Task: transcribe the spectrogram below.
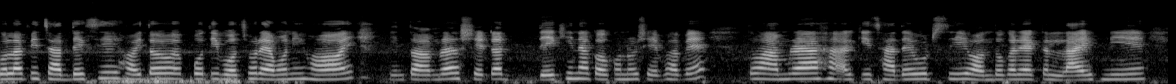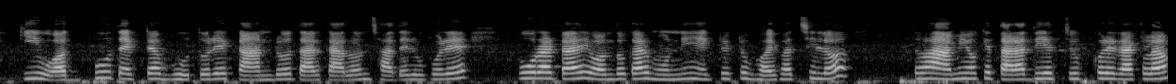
গোলাপি চাঁদ দেখছি। হয়তো প্রতি বছর এমনই হয়, কিন্তু আমরা সেটা দেখি না কখনো সেভাবে। তো আমরা আর কি ছাদে উঠছি, অন্ধকারে একটা লাইট নিয়ে। কি অদ্ভুত একটা ভূতরে কাণ্ড, তার কারণ ছাদের উপরে পুরাটাই অন্ধকার, মনে একটু একটু ভয় পাচ্ছিল। তো আমি ওকে তাড়া দিয়ে চুপ করে রাখলাম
